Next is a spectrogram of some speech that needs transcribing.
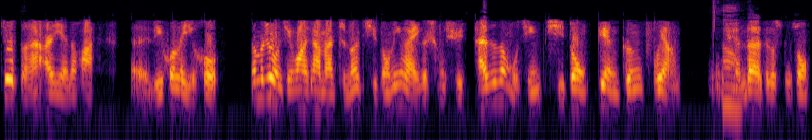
就本案而言的话，呃，离婚了以后，那么这种情况下呢，只能启动另外一个程序，孩子的母亲启动变更抚养权的这个诉讼，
